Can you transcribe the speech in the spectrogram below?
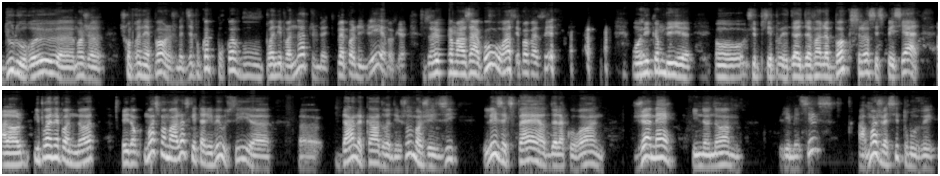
douloureux. Moi, je ne comprenais pas. Je me disais, pourquoi, pourquoi vous ne prenez pas de notes? Je ne pouvais pas le lire parce que vous savez commencer en cours, hein, c'est pas facile. on est comme des. Euh, devant le box, c'est spécial. Alors, ils ne prenaient pas de notes. Et donc, moi, à ce moment-là, ce qui est arrivé aussi euh, dans le cadre des choses, moi, j'ai dit, les experts de la couronne, jamais ils ne nomment les métis. Alors, moi, je vais essayer de trouver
